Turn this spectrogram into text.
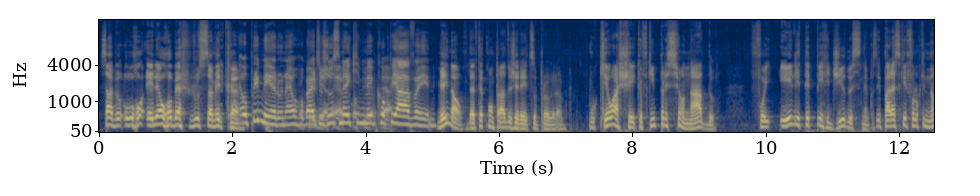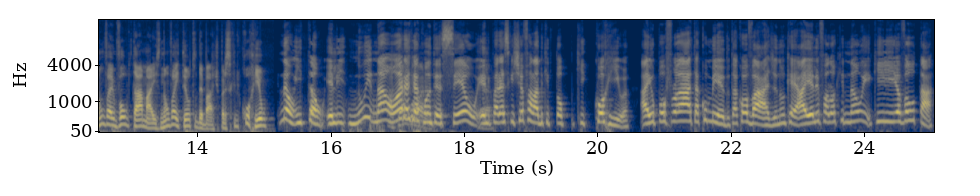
sabe, o ele é o Roberto Justus americano. É o primeiro, né? O Roberto primeiro, Justo é, meio que copiou, meio é. copiava ele. Meio não, deve ter comprado os direitos do programa. O que eu achei, que eu fiquei impressionado, foi ele ter perdido esse negócio. E parece que ele falou que não vai voltar mais, não vai ter outro debate. Parece que ele correu. Não, então, ele no- na hora que aconteceu, ele parece que tinha falado que, to- que corria. Aí o povo falou: ah, tá com medo, tá covarde, não quer. Aí ele falou que não que ia voltar.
